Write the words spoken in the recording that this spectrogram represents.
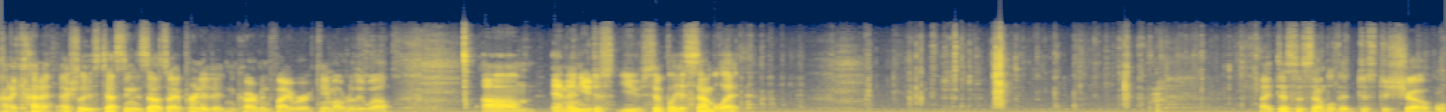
I kind of actually was testing this out, so I printed it in carbon fiber. It came out really well. Um, and then you just, you simply assemble it I disassembled it just to show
